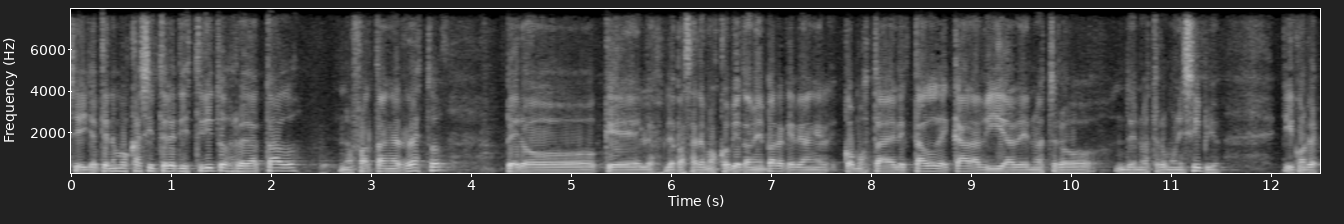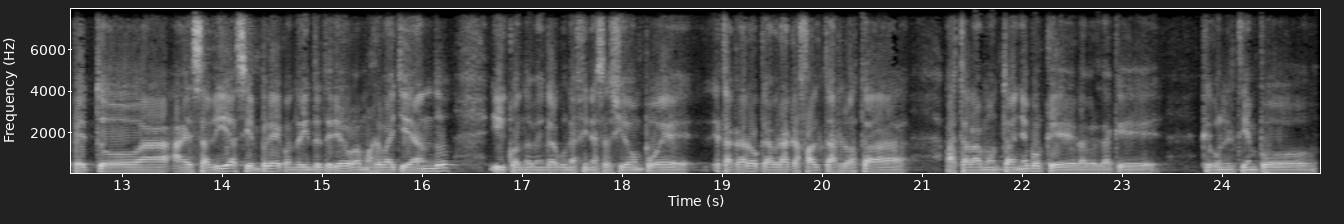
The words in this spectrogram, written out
Sí, ya tenemos casi tres distritos redactados, nos faltan el resto, pero que le, pasaremos copia también para que vean cómo está el estado de cada vía de nuestro, de nuestro municipio y con respecto a, esa vía, siempre cuando hay un deterioro vamos rebacheando y cuando venga alguna financiación, pues está claro que habrá que asfaltarlo hasta, hasta la montaña porque la verdad que, con el tiempo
